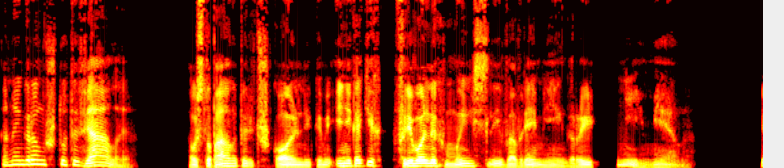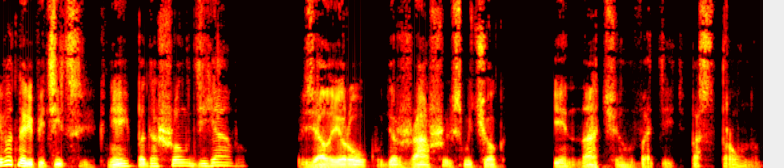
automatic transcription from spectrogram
она играла что-то вялое, выступала перед школьниками и никаких фривольных мыслей во время игры не имела. И вот на репетиции к ней подошел дьявол, взял ее руку, державшую смычок, и начал водить по струнам.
